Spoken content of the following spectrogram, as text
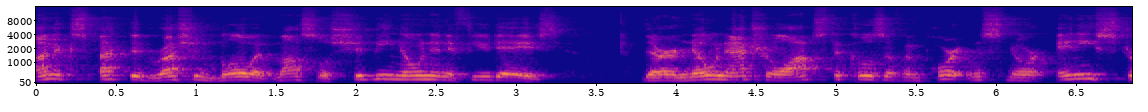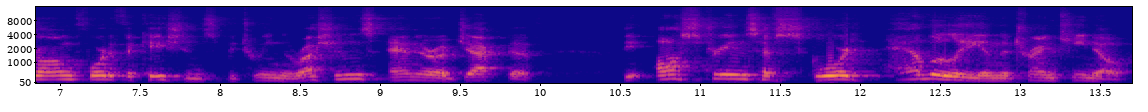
unexpected Russian blow at Mosul should be known in a few days. There are no natural obstacles of importance nor any strong fortifications between the Russians and their objective. The Austrians have scored heavily in the Trentino.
